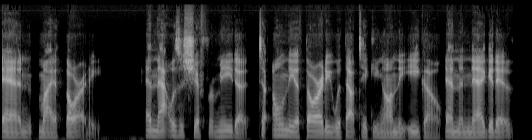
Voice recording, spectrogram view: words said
and my authority. And that was a shift for me to to own the authority without taking on the ego and the negative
